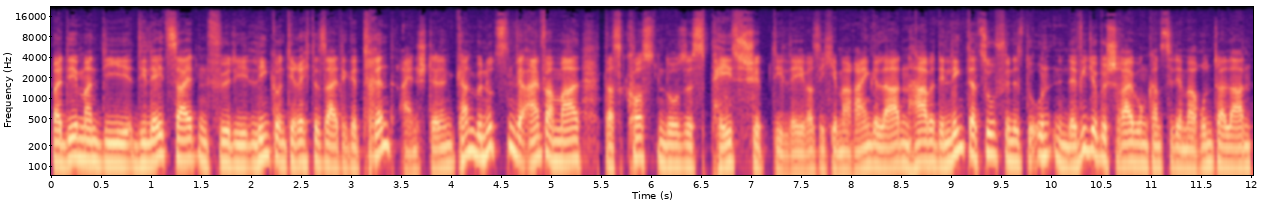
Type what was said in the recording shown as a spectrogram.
bei dem man die Delay-Zeiten für die linke und die rechte Seite getrennt einstellen kann, benutzen wir einfach mal das kostenlose Spaceship Delay, was ich hier mal reingeladen habe. Den Link dazu findest du unten in der Videobeschreibung, kannst du dir mal runterladen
